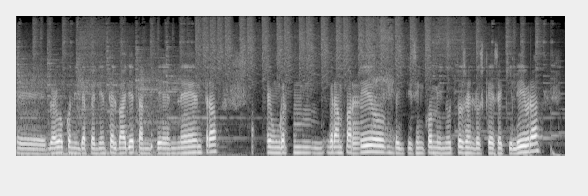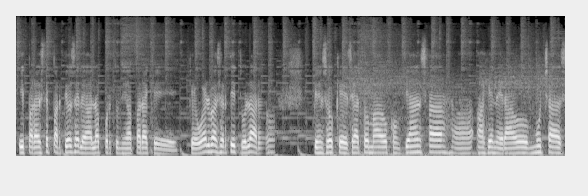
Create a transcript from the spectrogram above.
Eh, luego con Independiente del Valle también entra. Un gran, partido, 25 minutos en los que se equilibra y para este partido se le da la oportunidad para que, que vuelva a ser titular. Pienso que se ha tomado confianza, ha, ha generado muchas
